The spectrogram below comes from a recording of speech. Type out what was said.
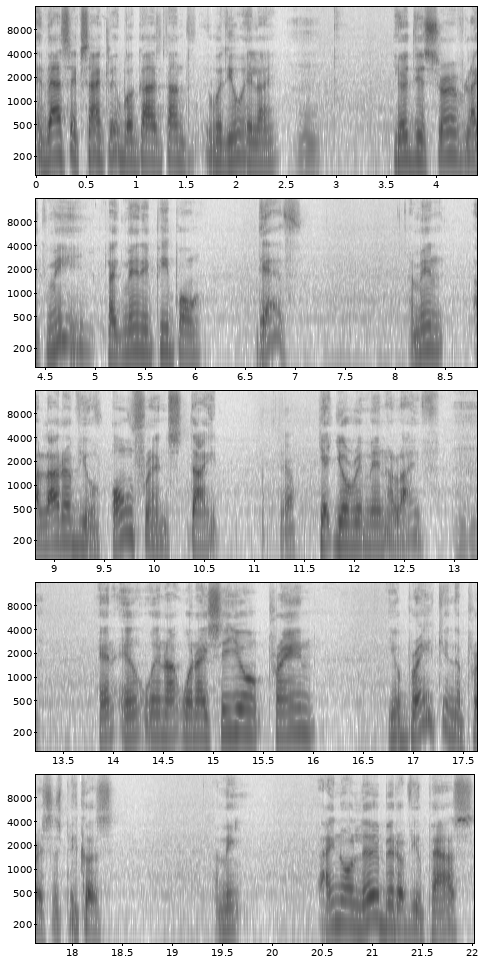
And that's exactly what God's done with you, Eli. Mm. You deserve, like me, like many people, death. I mean, a lot of your own friends died, Yeah. yet you remain alive. Mm-hmm. And, and when, I, when I see you praying, you break in the process because, I mean, I know a little bit of your past,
